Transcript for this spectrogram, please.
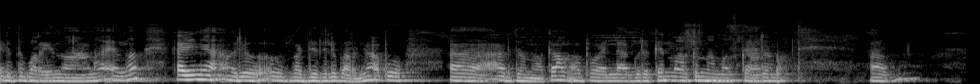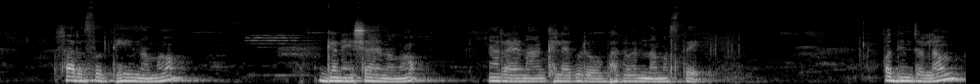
എടുത്ത് പറയുന്നതാണ് എന്ന് കഴിഞ്ഞ ഒരു പദ്യത്തിൽ പറഞ്ഞു. അപ്പോൾ അടുത്ത നോക്കാം. അപ്പോൾ എല്ലാ ഗുരുക്കന്മാർക്കും നമസ്കാരം. സരസ്വതി നമ ഗണേശായ നമ. നാരായണാഖല ഗുരു ഭഗവൻ നമസ്തേ. പദ്യം ചൊല്ലാം.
